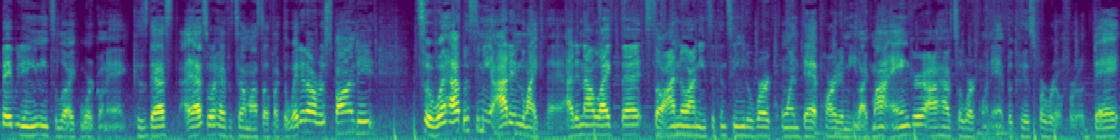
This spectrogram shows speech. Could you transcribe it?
baby, then you need to like work on that cuz that's that's what I have to tell myself. Like the way that I responded to what happens to me, I didn't like that. I did not like that. So I know I need to continue to work on that part of me. Like my anger, I have to work on that because for real, for real, that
